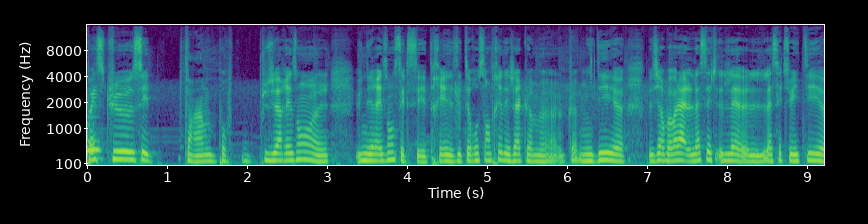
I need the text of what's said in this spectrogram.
parce que c'est enfin pour plusieurs raisons euh, une des raisons c'est que c'est très hétérocentré déjà comme euh, comme idée euh, de dire bah voilà la, la, la sexualité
